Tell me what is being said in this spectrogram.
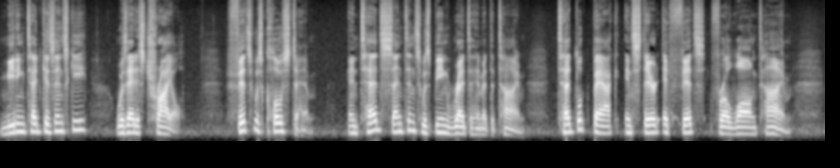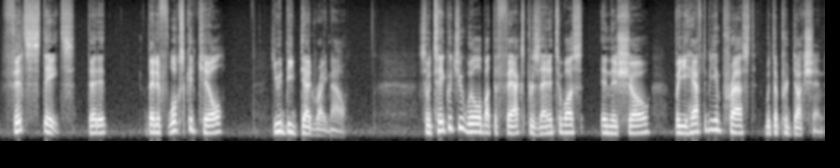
meeting Ted Kaczynski was at his trial. Fitz was close to him, and Ted's sentence was being read to him at the time. Ted looked back and stared at Fitz for a long time. Fitz states that it that if looks could kill, he would be dead right now. So take what you will about the facts presented to us in this show, but you have to be impressed with the production.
